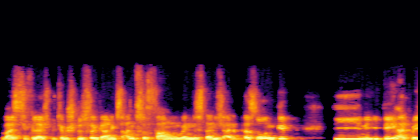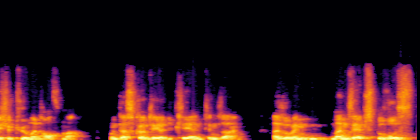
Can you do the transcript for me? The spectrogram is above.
weiß sie vielleicht mit dem Schlüssel gar nichts anzufangen, wenn es da nicht eine Person gibt, die eine Idee hat, welche Tür man aufmacht. Und das könnte ja die Klientin sein. Also wenn man selbstbewusst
